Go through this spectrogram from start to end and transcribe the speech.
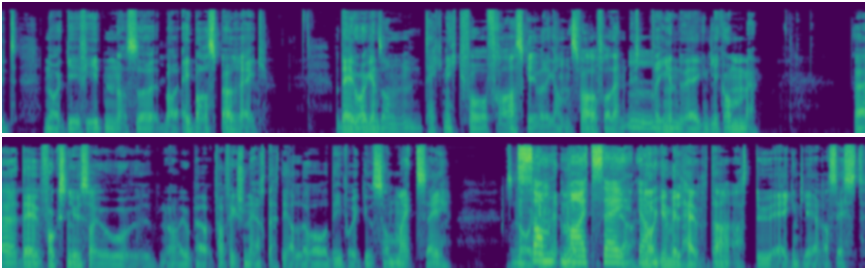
ut noe i feeden, og så bare Jeg bare spør, jeg. Og det er jo òg en sånn teknikk for å fraskrive deg ansvar fra den ytringen du egentlig kommer med. Eh, det, er- Fox News har jo, har jo per perfeksjonert dette i alle år, og de bruker jo 'some might say'. Altså, noen Some vil- noen- might say. Ja, yeah. Noen vil hevde at du egentlig er rasist.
